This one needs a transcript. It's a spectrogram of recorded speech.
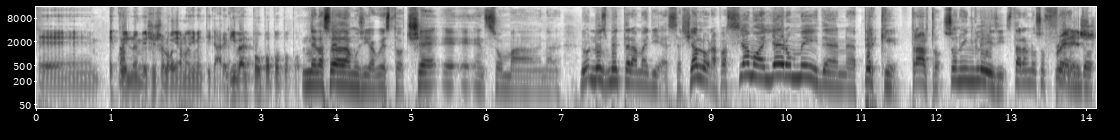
E, e quello invece ce lo vogliamo dimenticare. Viva il popo popo popo. Nella storia della musica questo c'è e, e insomma no, non smetterà mai di esserci. Allora passiamo agli Iron Maiden perché tra l'altro sono inglesi, staranno soffrendo British.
